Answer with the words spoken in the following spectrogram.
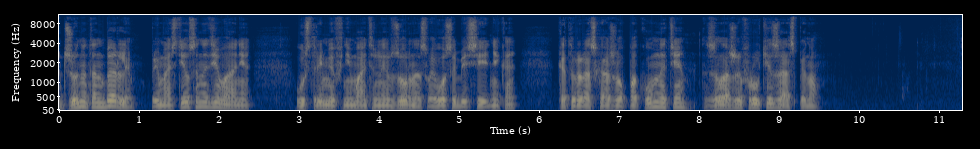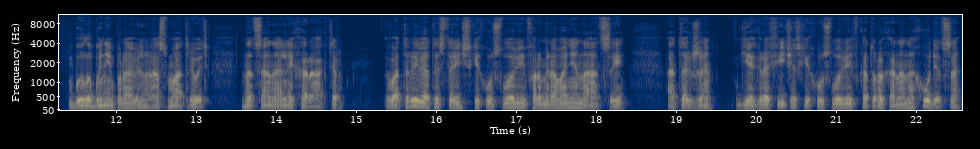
Джонатан Берли примостился на диване, устремив внимательный взор на своего собеседника, который расхаживал по комнате, заложив руки за спину. Было бы неправильно рассматривать национальный характер в отрыве от исторических условий формирования нации, а также географических условий, в которых она находится,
